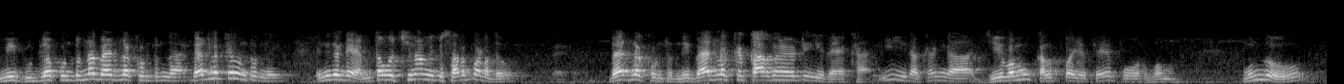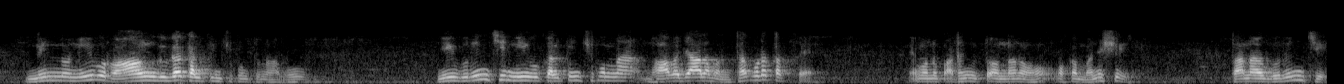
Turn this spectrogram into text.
మీ గుడ్ లక్ ఉంటుందా బ్యాడ్ లక్ ఉంటుందా? బ్యాడ్ లక్కే ఉంటుంది. ఎందుకంటే ఎంత వచ్చినా మీకు సరిపడదు. బ్యాడ్ లక్ ఉంటుంది. బ్యాడ్ లక్ కారణం ఏమిటి? ఈ రేఖ. ఈ రకంగా జీవం కల్పయతే పూర్వం. ముందు నిన్ను నీవు రాంగ్గా కల్పించుకుంటున్నావు. నీ గురించి నీవు కల్పించుకున్న భావజాలం అంతా కూడా తప్పే. ఏమన్నా పాఠం చెప్తూ ఉన్నాను. ఒక మనిషి తన గురించి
